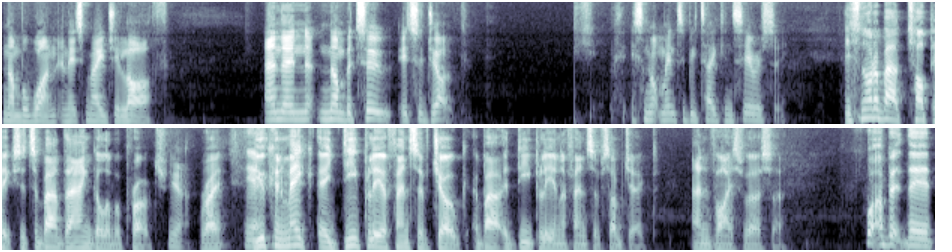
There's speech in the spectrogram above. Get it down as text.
number one and it's made you laugh and then number two it's a joke it's not meant to be taken seriously It's not about topics, it's about the angle of approach. Yeah. Right? Yeah. You can make a deeply offensive joke about a deeply inoffensive subject and vice versa. What about the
